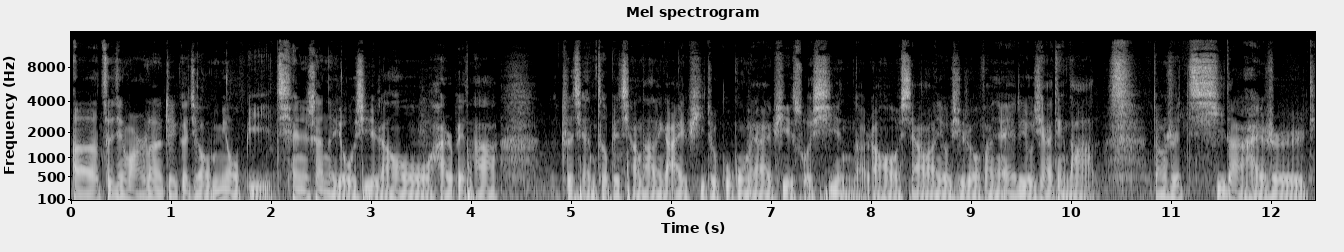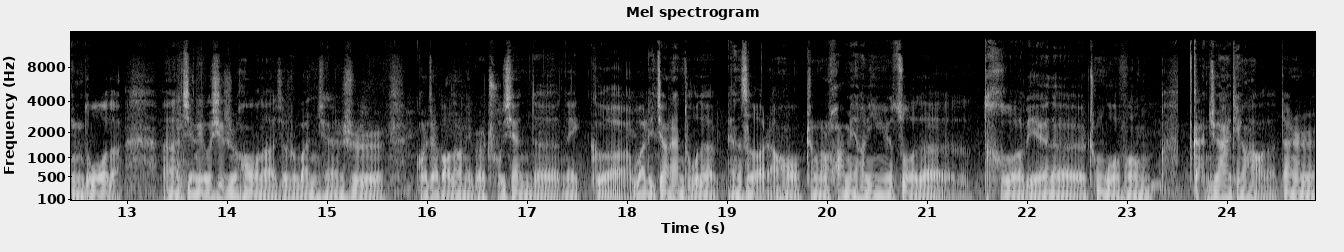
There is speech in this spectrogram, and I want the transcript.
呃，最近玩了这个叫《妙笔千山》的游戏，然后还是被它之前特别强大那个 IP，就是故宫那 IP 所吸引的。然后下完游戏之后，发现哎，这游戏还挺大的。当时期待还是挺多的，呃，进了游戏之后呢，就是完全是国家宝藏里边出现的那个万里江山图的颜色，然后整个画面和音乐做的特别的中国风，感觉还挺好的。但是，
